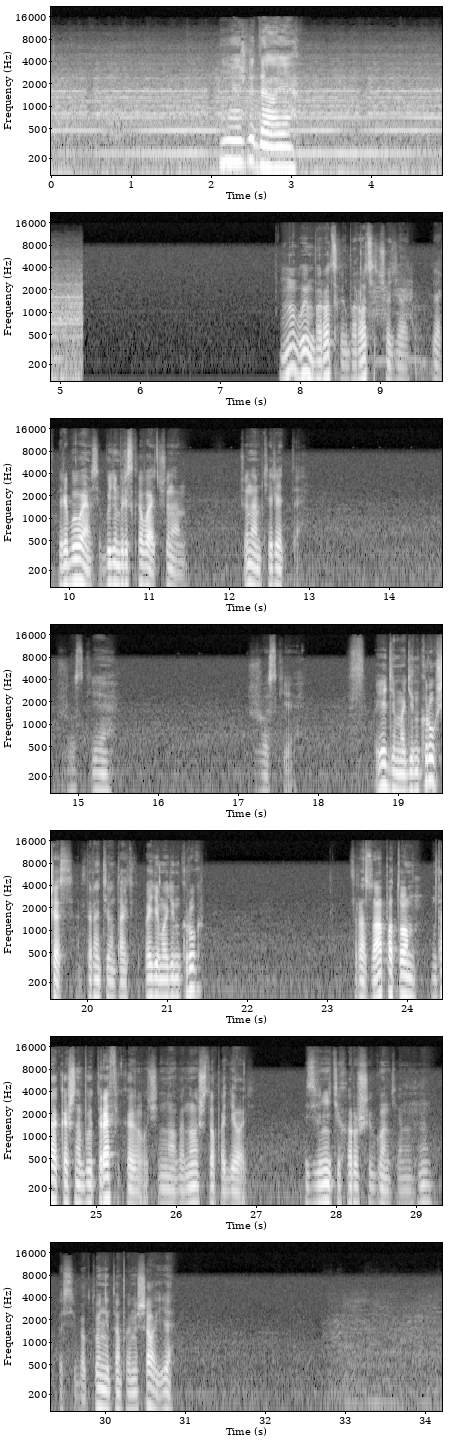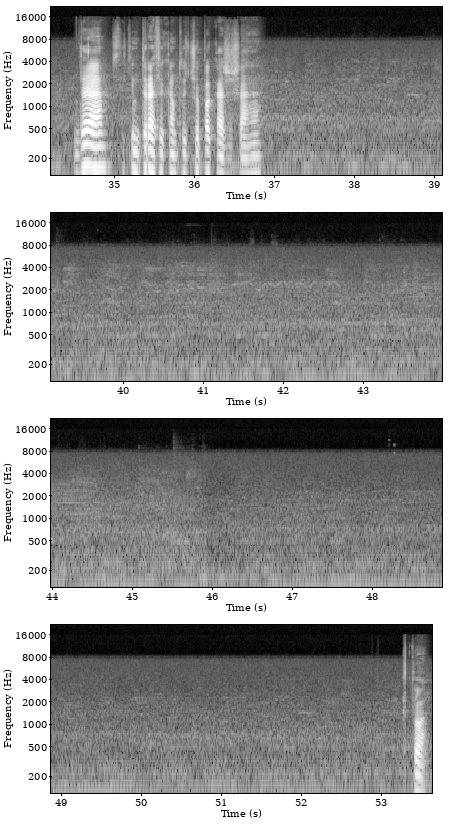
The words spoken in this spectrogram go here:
Не ожидал я. Ну, будем бороться, как бороться, что делать. Так, перебываемся, будем рисковать. Что нам? Что нам терять-то? Жесткие. Жесткие. Поедем один круг сейчас. Альтернативная тактика. Поедем один круг. Сразу, а потом. Да, конечно, будет трафика очень много, но что поделать. Извините, хорошие гонки. Мгм, спасибо. Кто мне там помешал? Я. Да, с таким трафиком тут что покажешь, ага. Кто?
